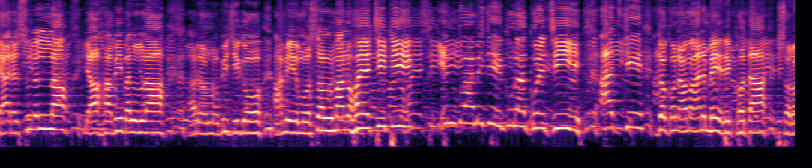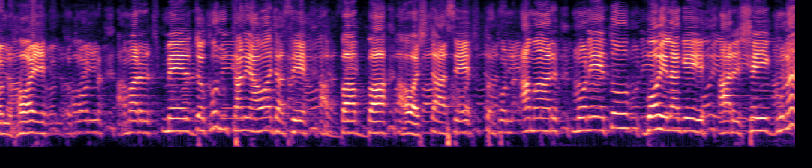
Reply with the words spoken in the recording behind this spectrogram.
ইয়া রাসূলুল্লাহ, ইয়া হাবিবাল্লাহ, আর নবীজি গো, আমি মুসলমান হয়েছি ঠিক, কিন্তু আমি যে গুনাহ করেছি আজকে যখন আমার মেয়ের কথা স্মরণ হয়, তখন আমার মেয়ের যখন কানে আওয়াজ আসে, আব্বা আব্বা, আওয়াজটা আসে, তখন আমার মনে তো ভয় লাগে, আর সেই গুণা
